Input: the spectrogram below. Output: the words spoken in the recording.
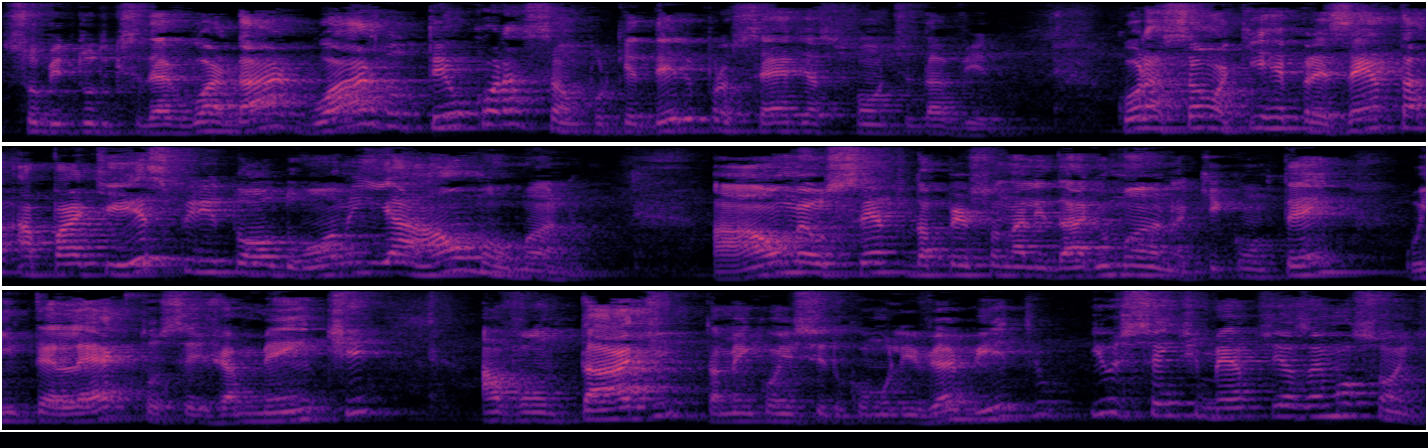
sobre tudo que se deve guardar? Guarda o teu coração, porque dele procede as fontes da vida. Coração aqui representa a parte espiritual do homem e a alma humana. A alma é o centro da personalidade humana, que contém o intelecto, ou seja, a mente, a vontade, também conhecido como livre-arbítrio, e os sentimentos e as emoções.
